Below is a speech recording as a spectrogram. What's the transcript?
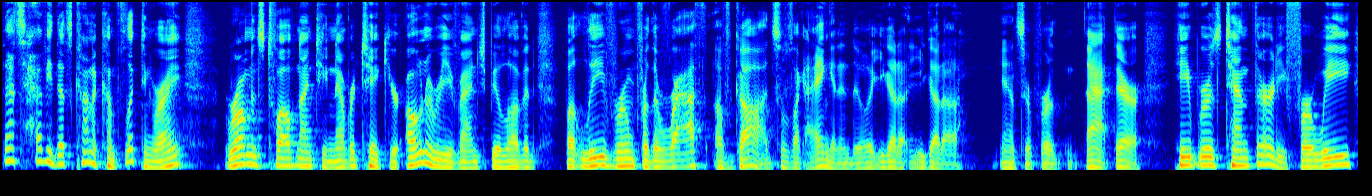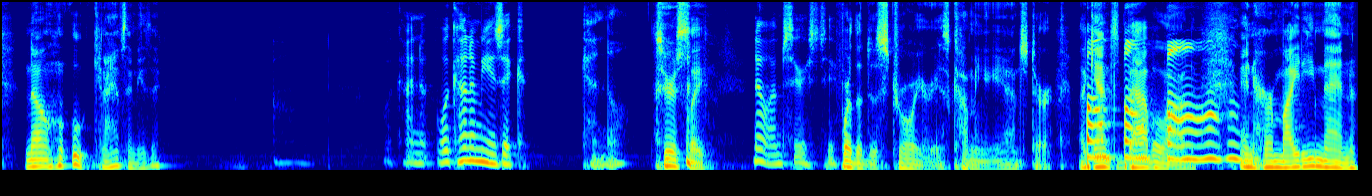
that's heavy. That's kind of conflicting, right? Romans 12, 19, never take your own revenge, beloved, but leave room for the wrath of God. So it's like, I ain't gonna do it. You gotta, you gotta answer for that there. Hebrews 10, 30, for we know who, ooh, can I have some music? Um, what kind of what kind of music, Kendall? Seriously. No, I'm serious too. For the destroyer is coming against her, against bum, Babylon, bum. and her mighty men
